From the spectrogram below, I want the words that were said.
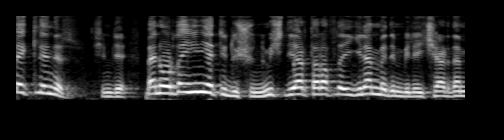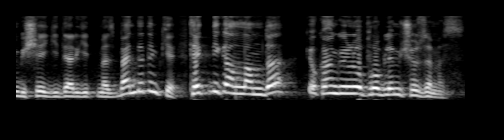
beklenir. Şimdi ben orada iyi niyetli düşündüm. Hiç diğer tarafla ilgilenmedim bile içeriden bir şey gider gitmez. Ben dedim ki teknik anlamda Gökhan Gönül o problemi çözemez.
